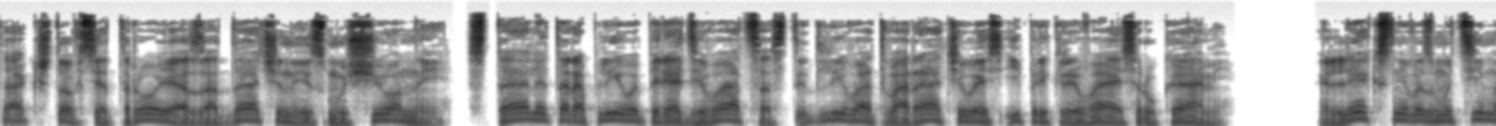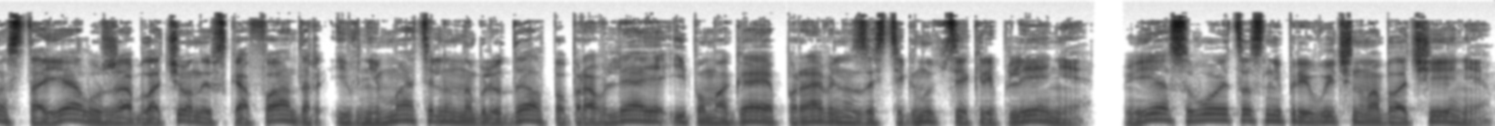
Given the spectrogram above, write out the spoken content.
Так что все трое, озадаченные и смущенные, стали торопливо переодеваться, стыдливо отворачиваясь и прикрываясь руками. Лекс невозмутимо стоял, уже облаченный в скафандр, и внимательно наблюдал, поправляя и помогая правильно застегнуть все крепления и освоиться с непривычным облачением.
